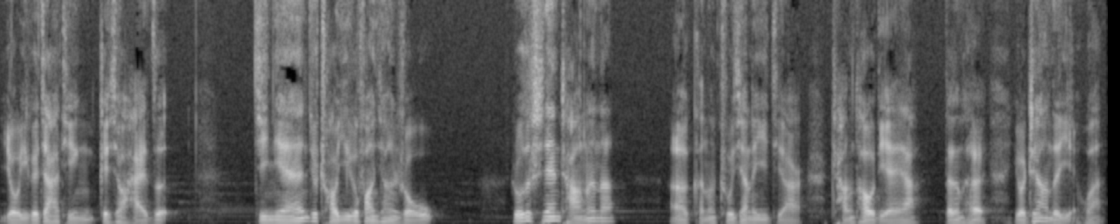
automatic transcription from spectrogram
有一个家庭给小孩子几年就朝一个方向揉，揉的时间长了呢，呃，可能出现了一点肠套叠呀等等，有这样的隐患。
